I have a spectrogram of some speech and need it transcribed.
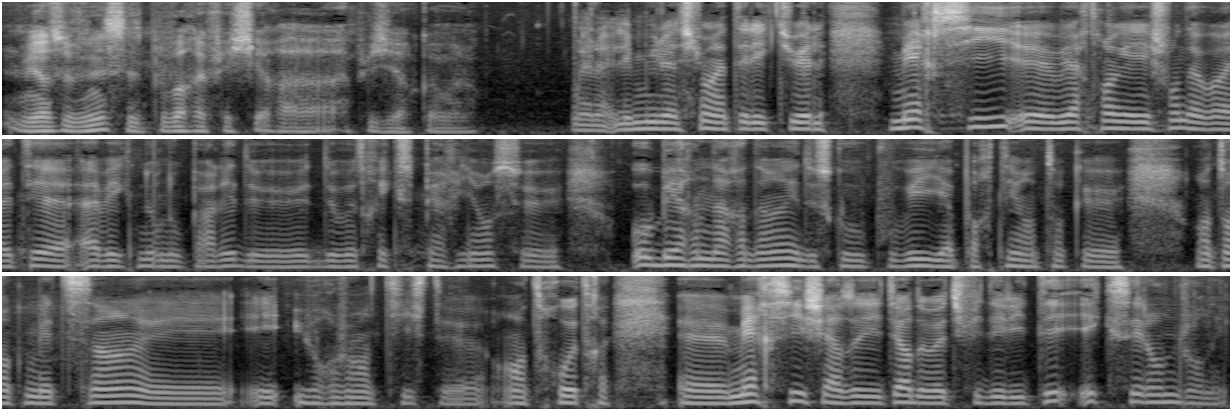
le, meilleur souvenir, c'est de pouvoir réfléchir à, plusieurs. Comme voilà. Voilà, l'émulation intellectuelle. Merci euh, Bertrand Galéchon d'avoir été euh, avec nous, nous parler de, votre expérience euh, au Bernardin et de ce que vous pouvez y apporter en tant que, en tant que médecin et, urgentiste, entre autres. merci chers auditeurs de votre fidélité. Excellente journée.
